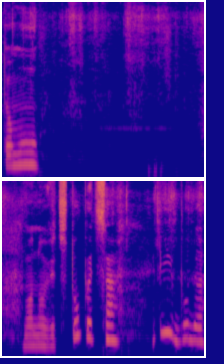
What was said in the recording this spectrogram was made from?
Тому воно відступиться і буде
